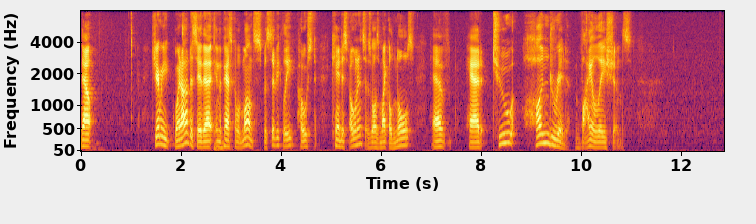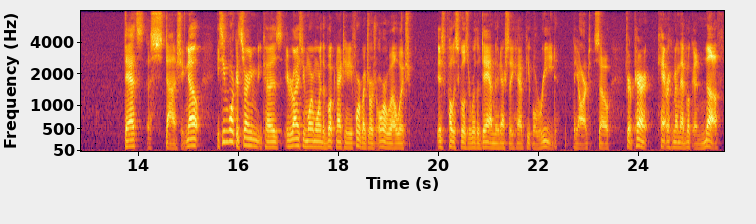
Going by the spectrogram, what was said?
Now, Jeremy went on to say that in the past couple of months, specifically, host Candace Owens as well as Michael Knowles have had 200 violations. That's astonishing. Now, it's even more concerning because it reminds me more and more of the book 1984 by George Orwell, which if public schools are worth a damn, they'd actually have people read. They aren't. So if you're a parent, can't recommend that book enough.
